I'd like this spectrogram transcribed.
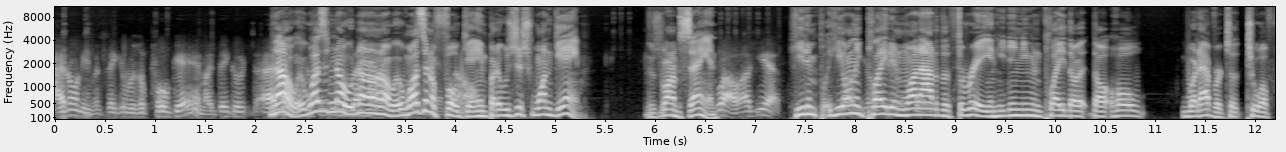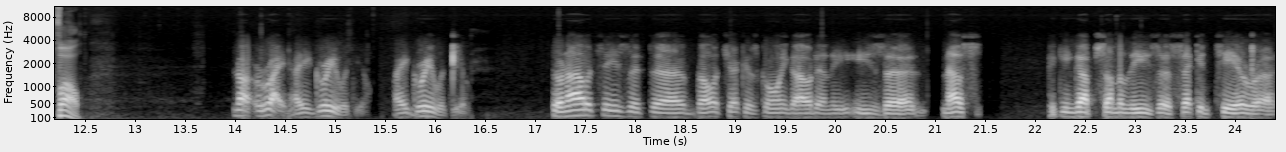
I don't even think it was a full game. I think it. I No, it wasn't. No, no, no, no. It wasn't a full game, but it was just one game. Is what I'm saying. Well, uh, yes. He didn't. He only you're- played in one out of the three, and he didn't even play the the whole whatever to to a full. No, right. I agree with you. I agree with you. So now it seems that uh, Belichick is going out and he, he's uh, now s- picking up some of these uh, second tier uh,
